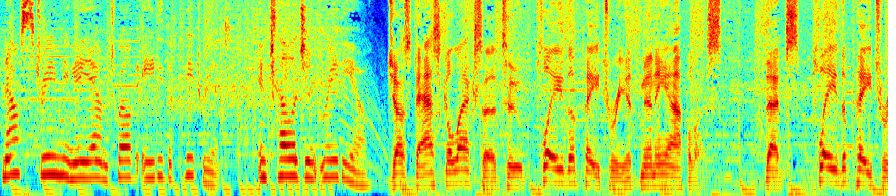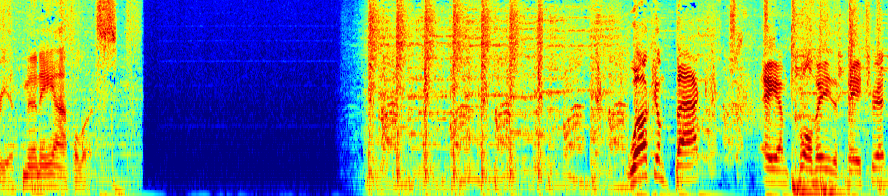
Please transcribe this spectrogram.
Now streaming AM 1280 The Patriot. Intelligent radio. Just ask Alexa to play the Patriot Minneapolis. That's Play the Patriot Minneapolis. Welcome back, AM 1280 The Patriot.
